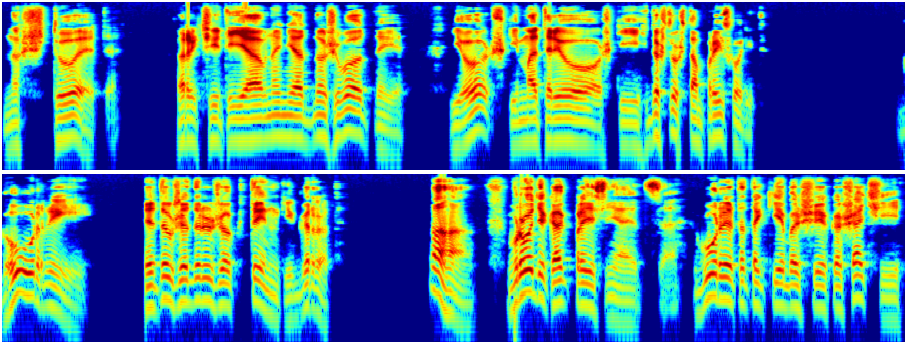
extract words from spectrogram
Но что это? Рычит явно не одно животное, Ёшки-матрёшки, да что ж там происходит? Гуры! Это уже дружок Тынки, Грот. Ага, вроде как проясняется. Гуры — это такие большие кошачьи,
